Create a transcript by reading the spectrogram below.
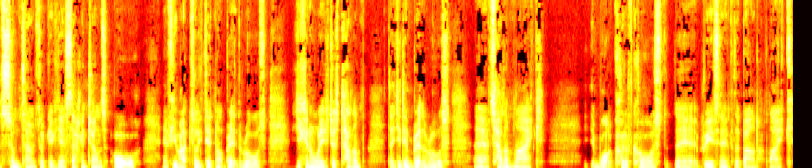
sometimes they'll give you a second chance. Or if you actually did not break the rules, you can always just tell them that you didn't break the rules. Uh, tell them like what could have caused the reasoning for the ban, like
